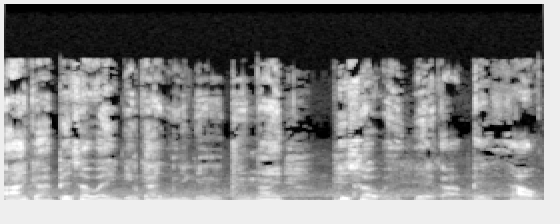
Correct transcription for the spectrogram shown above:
I got pissed out right here, guys, in the beginning tonight. Piss out right here, got piss out.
